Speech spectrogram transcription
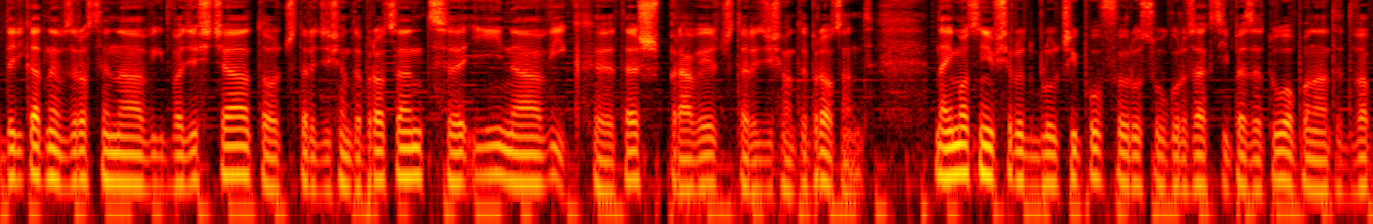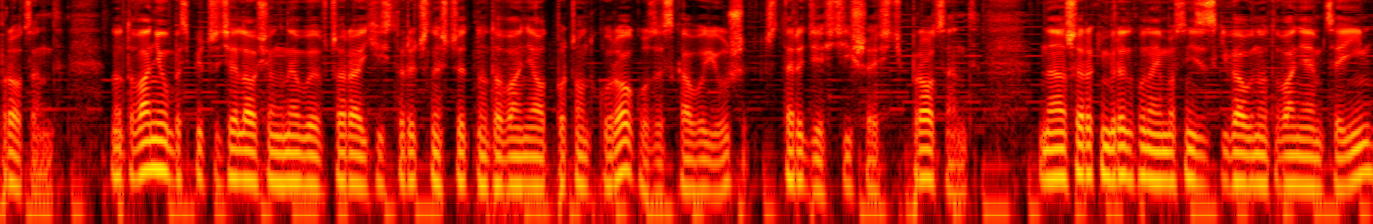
Delikatne wzrosty na WIG20 to 0,4% i na WIG też prawie 0,4%. Najmocniej wśród blue chipów rósł kurs akcji PZU o ponad 2%. Notowanie ubezpieczyciela osiągnęły wczoraj historyczny szczyt notowania od początku roku, zyskały już 46%. Na szerokim rynku najmocniej zyskiwały notowania MCI,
